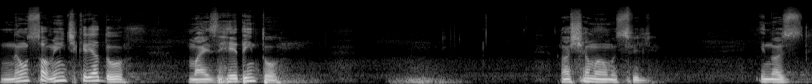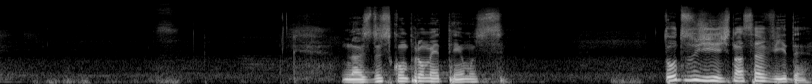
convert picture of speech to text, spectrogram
não somente Criador mas redentor. Nós chamamos, filho, e nós nós nos comprometemos todos os dias de nossa vida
